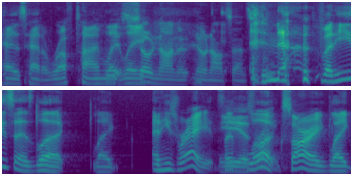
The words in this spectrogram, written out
has had a rough time He lately. so non, no nonsense. no, but he says, "Look, like," and he's right. It's He like, is look, right. sorry, like,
